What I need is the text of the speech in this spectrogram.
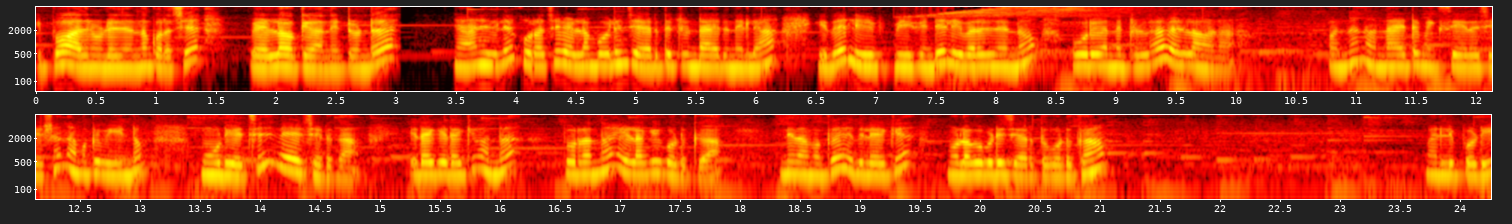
ഇപ്പോൾ അതിനുള്ളിൽ നിന്ന് കുറച്ച് വെള്ളമൊക്കെ വന്നിട്ടുണ്ട്. ഞാനിതിൽ കുറച്ച് വെള്ളം പോലും ചേർത്തിട്ടുണ്ടായിരുന്നില്ല. ഇത് ലീ ബീഫിന്റെ ലിവറിൽ നിന്നും ഊറി വന്നിട്ടുള്ള വെള്ളമാണ്. ഒന്ന് നന്നായിട്ട് മിക്സ് ചെയ്ത ശേഷം നമുക്ക് വീണ്ടും മൂടി വെച്ച് വേവിച്ചെടുക്കാം. ഇടയ്ക്കിടയ്ക്ക് ഒന്ന് തുറന്ന് ഇളക്കി കൊടുക്കുക. ഇനി നമുക്ക് ഇതിലേക്ക് മുളക് പൊടി ചേർത്ത് കൊടുക്കാം. മല്ലിപ്പൊടി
